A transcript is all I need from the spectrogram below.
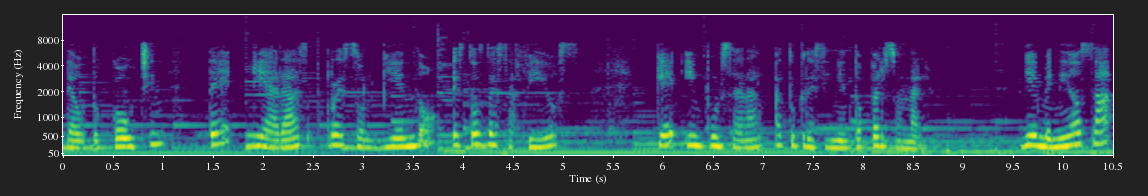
de auto-coaching te guiarás resolviendo estos desafíos que impulsarán a tu crecimiento personal. Bienvenidos a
